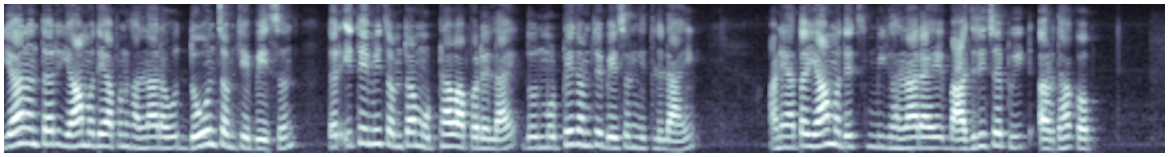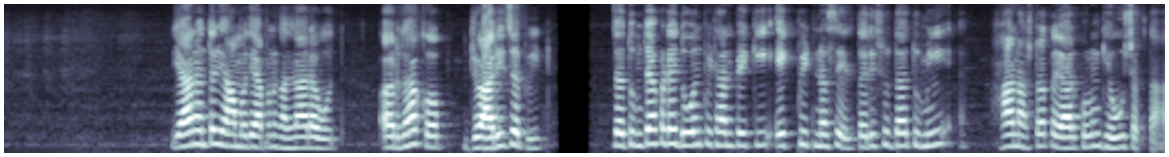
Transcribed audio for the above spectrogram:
यानंतर यामध्ये आपण घालणार आहोत दोन चमचे बेसन. तर इथे मी चमचा मोठा वापरलेला आहे. दोन मोठे चमचे बेसन घेतलेलं आहे. आणि आता यामध्येच मी घालणार आहे बाजरीचं पीठ अर्धा कप. यानंतर यामध्ये आपण घालणार आहोत अर्धा कप ज्वारीचं पीठ. जर तुमच्याकडे दोन पिठांपैकी एक पीठ नसेल तरीसुद्धा तुम्ही हा नाश्ता तयार करून घेऊ शकता.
